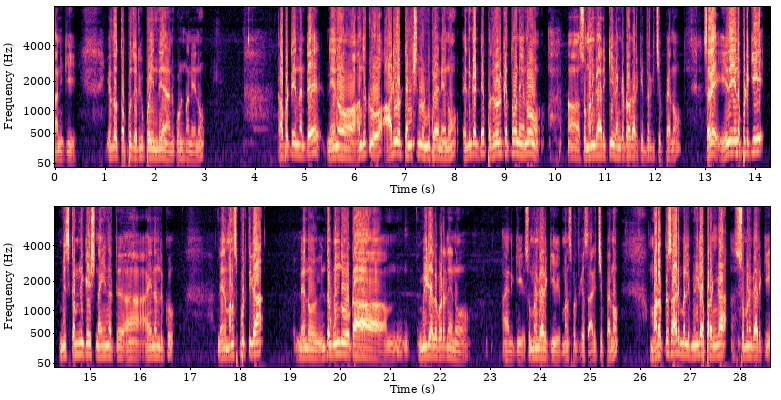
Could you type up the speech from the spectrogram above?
దానికి ఏదో తప్పు జరిగిపోయింది అని అనుకుంటున్నాను నేను. కాబట్టి ఏంటంటే నేను అందుట్లో ఆడియో టెన్షన్లో ఉండిపోయాను నేను. ఎందుకంటే పది రోజుల క్రితం నేను సుమన్ గారికి వెంకటరావు గారికి ఇద్దరికి చెప్పాను. సరే ఏదైనప్పటికీ మిస్కమ్యూనికేషన్ అయినట్టు అయినందుకు నేను మనస్ఫూర్తిగా నేను ఇంతకుముందు ఒక మీడియాలో కూడా నేను ఆయనకి సుమన్ గారికి మనస్ఫూర్తిగా సారి చెప్పాను. మరొక్కసారి మళ్ళీ మీడియా పరంగా సుమన్ గారికి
